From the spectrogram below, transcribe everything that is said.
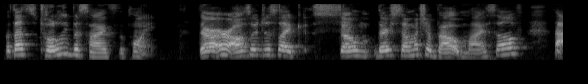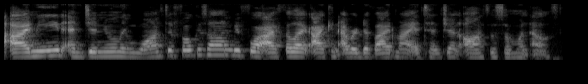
But that's totally besides the point. There are also just like so there's so much about myself that I need and genuinely want to focus on before I feel like I can ever divide my attention onto someone else.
